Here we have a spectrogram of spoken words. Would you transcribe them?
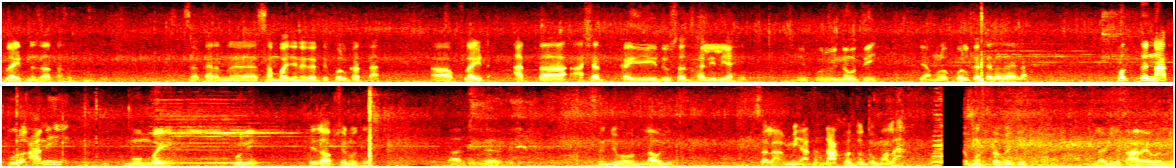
फ्लाईटनं जात आहोत. जायचं कारण संभाजीनगर ते कोलकाता फ्लाईट आत्ता अशाच काही दिवसात झालेली आहे जी पूर्वी नव्हती. त्यामुळं कोलकात्याला जायला फक्त नागपूर आणि मुंबई पुणे हेच ऑप्शन होते. तर संजू भाऊन लावली. चला मी आता दाखवतो तुम्हाला. मस्तपैकी लागले तारायवरला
